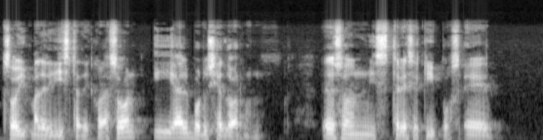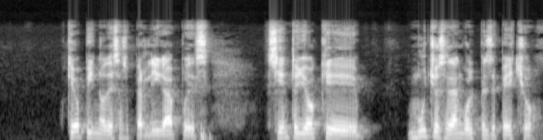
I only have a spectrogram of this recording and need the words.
Soy madridista de corazón y al Borussia Dortmund. Esos son mis tres equipos. Eh, ¿Qué opino de esa Superliga? Pues siento yo que muchos se dan golpes de pecho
